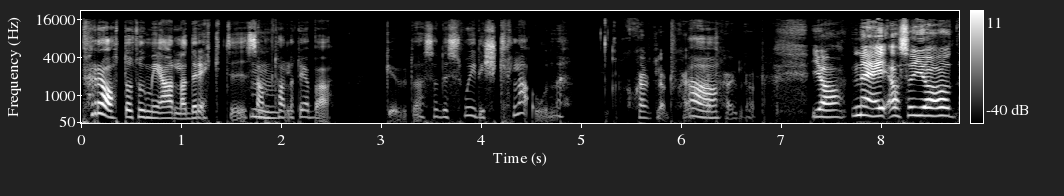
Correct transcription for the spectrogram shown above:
pratade och tog med alla direkt i Mm. samtalet och jag bara Gud alltså the Swedish clown. Självklart, självklart, Ja. självklart. Ja, nej alltså jag,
